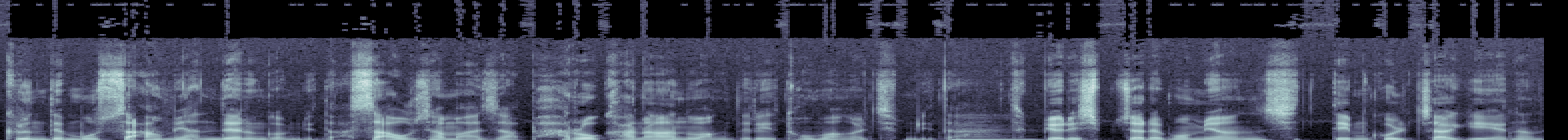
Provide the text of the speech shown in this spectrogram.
그런데 뭐 싸움이 안 되는 겁니다. 싸우자마자 바로 가나안 왕들이 도망을 칩니다. 음. 특별히 10절에 보면 시딤 골짜기에는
